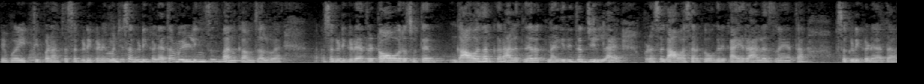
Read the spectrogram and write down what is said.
हे बघ इथे पण आता सगळीकडे म्हणजे सगळीकडे आता बिल्डिंगचंच बांधकाम चालू आहे. सगळीकडे आता टॉवरच होत आहेत गावासारखं राहिलंच नाही. रत्नागिरी तर जिल्हा आहे पण असं गावासारखं वगैरे काही राहिलंच नाही आता. सगळीकडे आता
